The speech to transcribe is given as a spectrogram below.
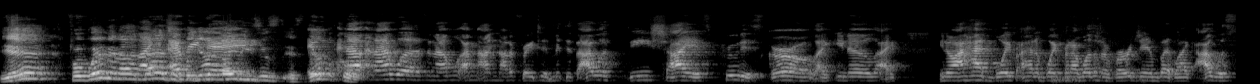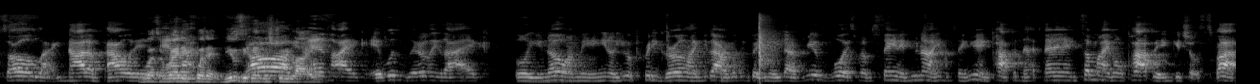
Yeah. For women, I Like, imagine for young day, ladies, it's, it's It difficult. and, I, and I was, and I, am I'm not afraid to admit this. I was the shyest, prudest girl. Like you know, like you know, I had boyfriend. I had a boyfriend. I wasn't a virgin, but like I was so like not about it. wasn't And, ready like, for the music dog, industry life. And like it was literally like, well, you know, I mean, you know, you're a pretty girl, and like you got a really big, you know, you got a real voice. But I'm saying, if you're not, you know, what I'm saying you ain't popping that thing. Somebody gonna pop it and get your spot.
